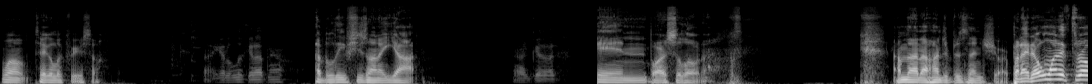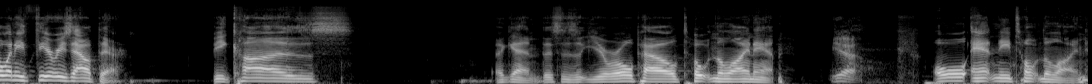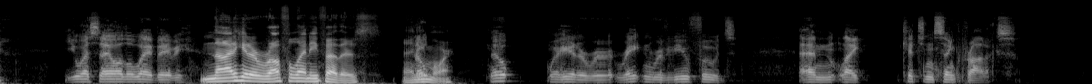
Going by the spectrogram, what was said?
Well, take a look for yourself. I got to look it up now. I believe she's on a yacht. Oh, God. In Barcelona. I'm not 100% sure. But I don't want to throw any theories out there because, again, this is your old pal toting the line, Ant. Yeah. Old Anthony toting the line. USA all the way, baby. Not here to ruffle any feathers anymore. Nope. We're here to re- rate and review foods and like kitchen sink products.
